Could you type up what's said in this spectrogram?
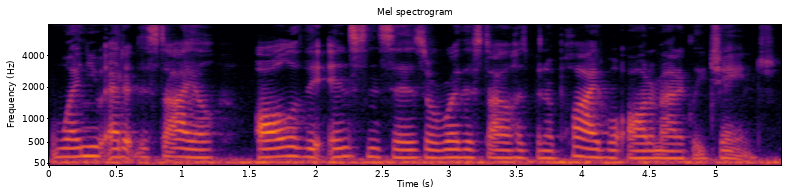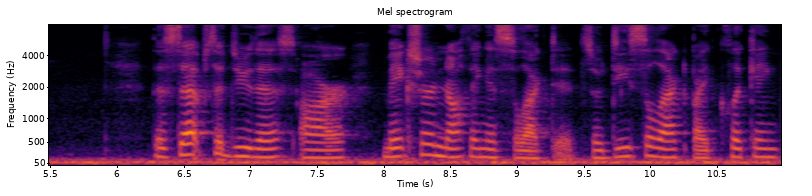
when you edit the style, all of the instances or where the style has been applied will automatically change. The steps to do this are make sure nothing is selected, so deselect by clicking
